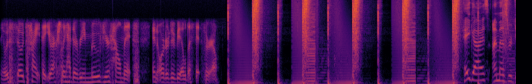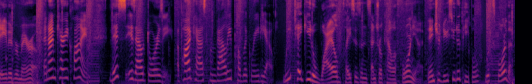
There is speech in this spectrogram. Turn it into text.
It was so tight that you actually had to remove your helmet in order to be able to fit through. Hey guys, I'm Ezra David Romero. And I'm Carrie Klein. This is Outdoorsy, a podcast from Valley Public Radio. We take you to wild places in Central California and introduce you to people who explore them.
